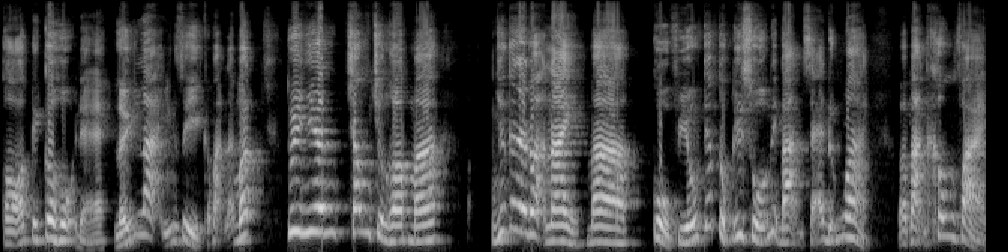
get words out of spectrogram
có cái cơ hội để lấy lại những gì các bạn đã mất. Tuy nhiên trong trường hợp mà những cái giai đoạn này mà cổ phiếu tiếp tục đi xuống thì bạn sẽ đứng ngoài và bạn không phải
